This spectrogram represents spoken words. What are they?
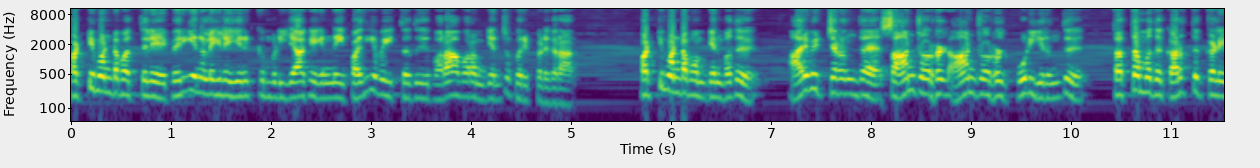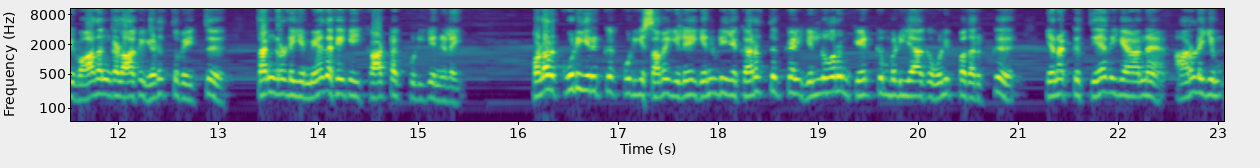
பட்டிமண்டபத்திலே பெரிய நிலையிலே இருக்கும்படியாக என்னை பதிய வைத்தது பராபரம் என்று குறிப்பிடுகிறார். பட்டிமண்டபம் என்பது அறிவிச்சிறந்த சான்றோர்கள் ஆன்றோர்கள் கூடியிருந்து தத்தமது கருத்துக்களை வாதங்களாக எடுத்து வைத்து தங்களுடைய மேதகையை காட்டக்கூடிய நிலை. பலர் கூடியிருக்கக்கூடிய சபையிலே என்னுடைய கருத்துக்கள் எல்லோரும் கேட்கும்படியாக ஒழிப்பதற்கு எனக்கு தேவையான அருளையும்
